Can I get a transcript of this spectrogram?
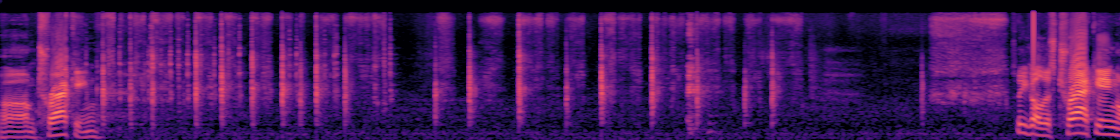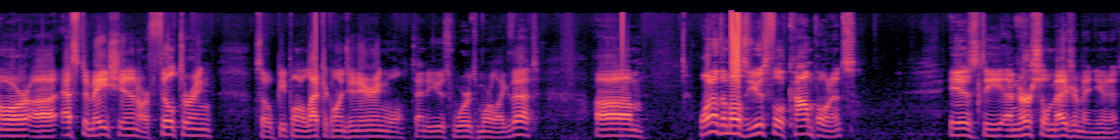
Um, tracking So you call this tracking or uh, estimation or filtering. So people in electrical engineering will tend to use words more like that. Um, one of the most useful components is the inertial measurement unit.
